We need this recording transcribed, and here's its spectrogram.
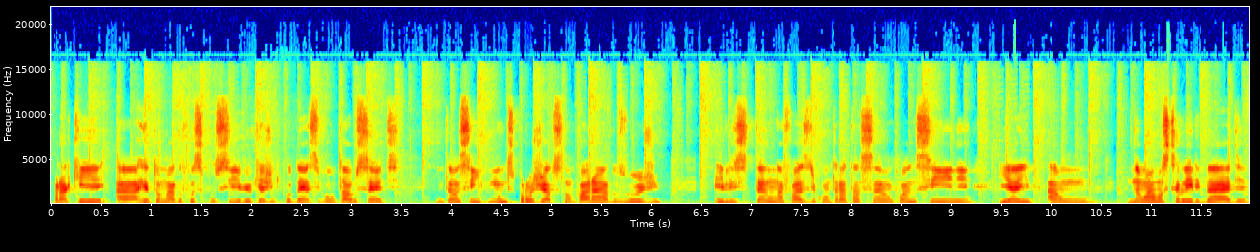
para que a retomada fosse possível, que a gente pudesse voltar aos sets. Então, assim, muitos projetos estão parados hoje, eles estão na fase de contratação com a Ancine, e aí há um, não há uma celeridade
